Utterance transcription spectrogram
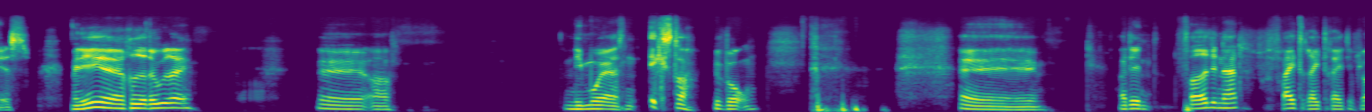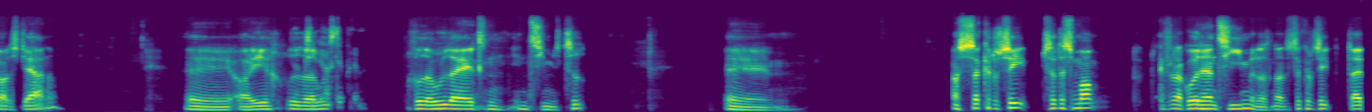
Yes. Men I øh, rider der ud af, øh, og Nemo er sådan ekstra bevågen. øh, og det er en fredelig nat, rigtig, rigtig, rigtig flotte stjerner. Øh, og I rider ud, rider ud af sådan en times tid. Øh, og så kan du se, så er det som om, efter der er gået den her time eller sådan noget, så kan du se, der er,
